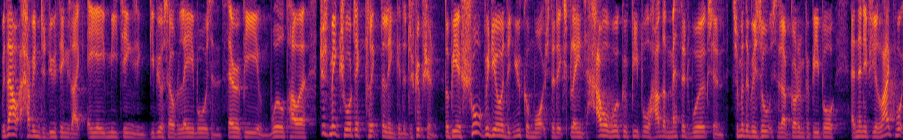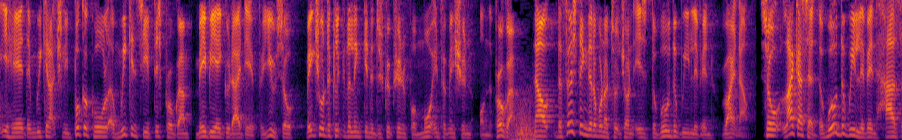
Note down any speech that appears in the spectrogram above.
without having to do things like AA meetings and give yourself labels and therapy and willpower, just make sure to click the link in the description. There'll be a short video that you can watch that explains how I work with people, how the method works and some of the results that I've gotten for people. And then if you like what you hear, then we can actually book a call and we can see if this program may be a good idea for you. So make sure to click the link in the description for more information on the program. Now, the first thing that I want to touch on is the world that we live in right now. So, like I said, the world that we live in has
